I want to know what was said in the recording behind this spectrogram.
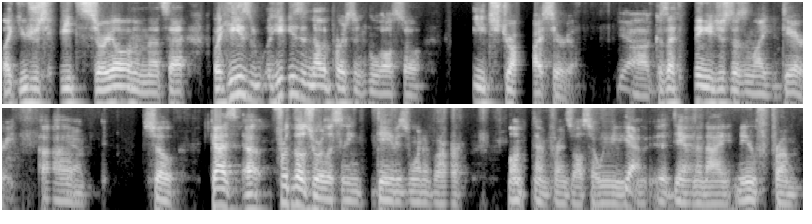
like you just eat cereal and then that's that. But he's he's another person who also eats dry cereal Yeah. because I think he just doesn't like dairy. Um, Yeah. So, guys, uh, for those who are listening, Dave is one of our longtime friends. Also, we Yeah. uh, Dan and I knew from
